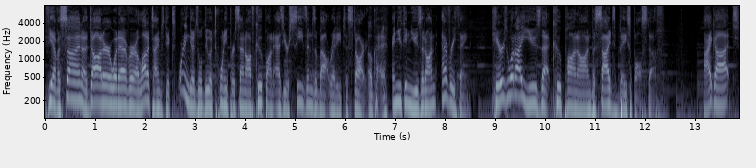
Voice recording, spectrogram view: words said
if you have a son, a daughter, or whatever, a lot of times Dick's Sporting Goods will do a 20% off coupon as your season's about ready to start okay. and you can use it on everything. Here's what I use that coupon on besides baseball stuff. I got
